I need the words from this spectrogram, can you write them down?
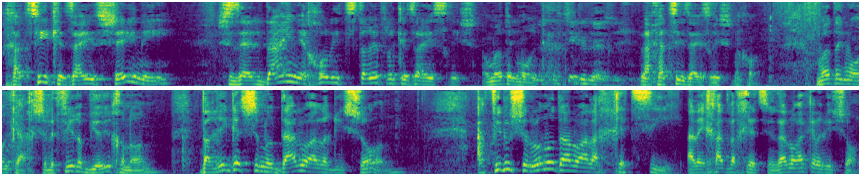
חצי כזייס שני, שזה עדיין יכול להצטרף לכזייס ריש. אומרת הגמור זה. לחצי זייס ריש, נכון. אומרת הגמור כך, שלפי רבי יוחנן, ברגע שנודע לו על הראשון, אפילו שלא נודע לו על החצי, על האחד וחצי, נודע לו רק על הראשון.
